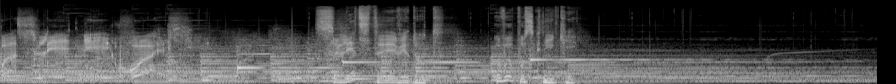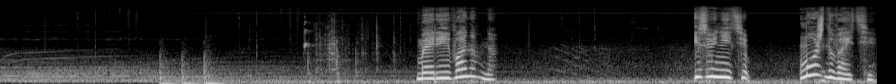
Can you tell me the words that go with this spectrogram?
Последний вальс. Следствие ведут выпускники. Мария Ивановна? Извините, можно войти?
